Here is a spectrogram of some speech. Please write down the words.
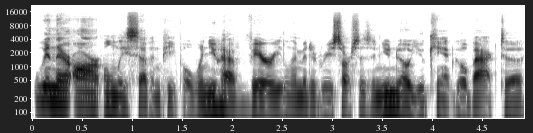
when there are only seven people, when you have very limited resources and you know you can't go back to,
